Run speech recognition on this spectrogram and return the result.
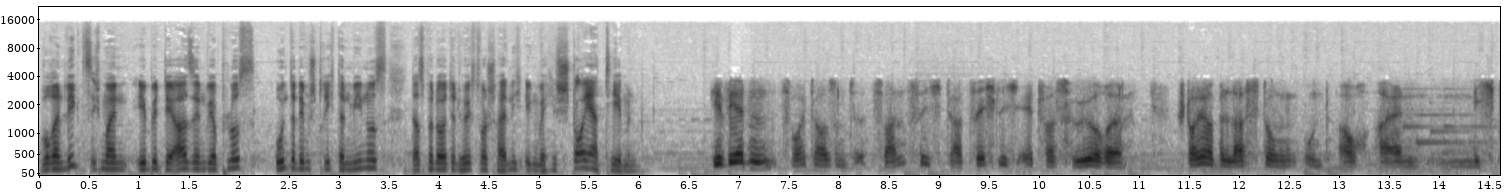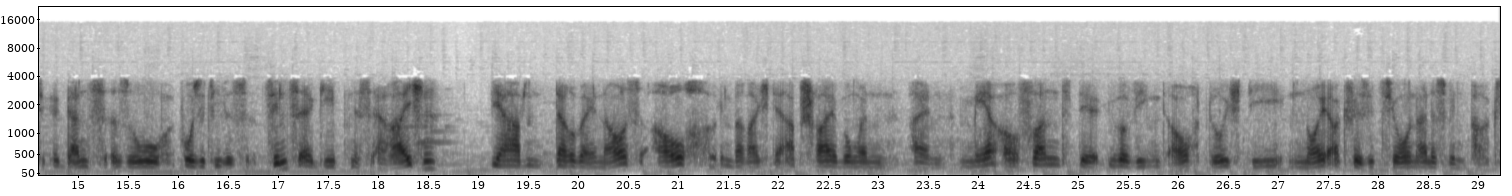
Woran liegt es? Ich meine, EBDA sehen wir plus, unter dem Strich dann minus. Das bedeutet höchstwahrscheinlich irgendwelche Steuerthemen. Wir werden 2020 tatsächlich etwas höhere Steuerbelastung und auch ein nicht ganz so positives Zinsergebnis erreichen. Wir haben darüber hinaus auch im Bereich der Abschreibungen einen Mehraufwand, der überwiegend auch durch die Neuakquisition eines Windparks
